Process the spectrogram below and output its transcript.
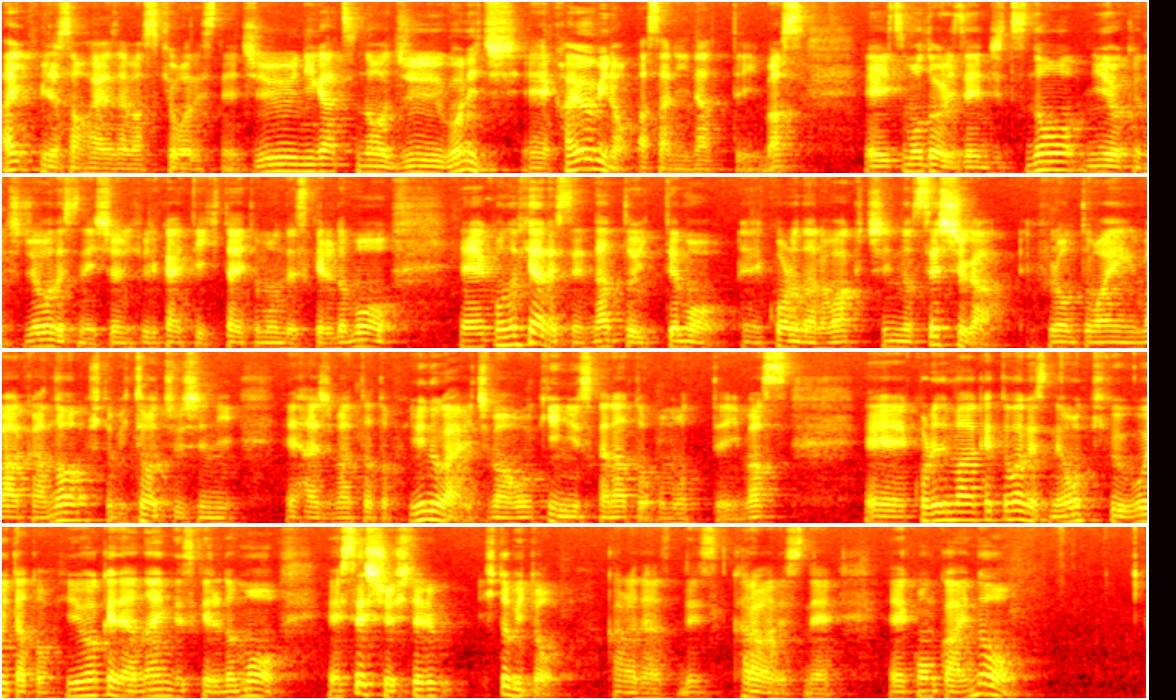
はい、皆さんおはようございます。今日はですね、12月の15日、えー、火曜日の朝になっています。えー、いつも通り前日のニューヨークの市場をですね、一緒に振り返っていきたいと思うんですけれども、えー、この日はですね、なんといっても、えコロナのワクチンの接種がフロントラインワーカーの人々を中心に、え始まったというのが一番大きいニュースかなと思っています。えー、これでマーケットがですね、大きく動いたというわけではないんですけれども、え、接種している人々からですからはですね、え、今回の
